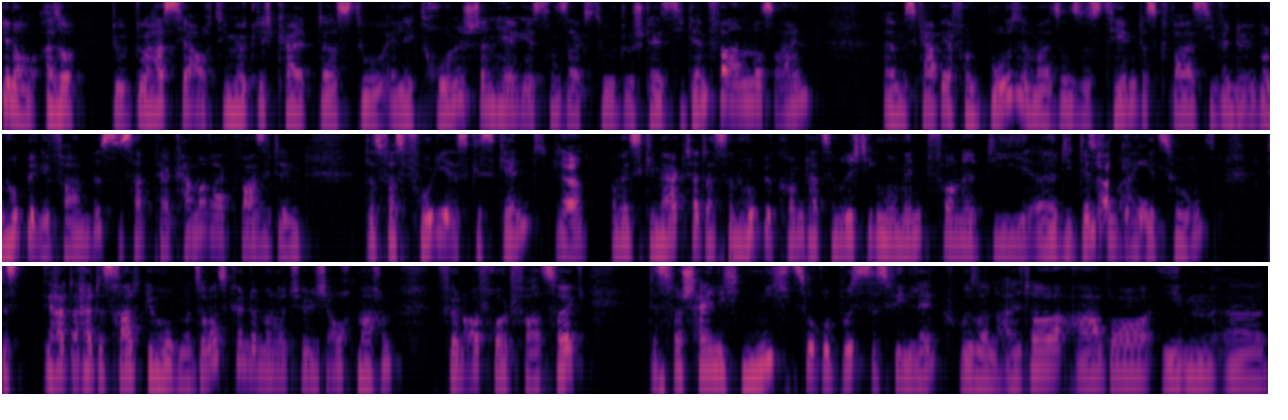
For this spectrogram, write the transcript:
Genau, also du, du hast ja auch die Möglichkeit, dass du elektronisch dann hergehst und sagst, du, du stellst die Dämpfer anders ein. Ähm, es gab ja von Bose mal so ein System, das quasi, wenn du über den Hubbel gefahren bist, das hat per Kamera quasi den, das, was vor dir ist, gescannt. Ja. Und wenn es gemerkt hat, dass ein Hubbel kommt, hat es im richtigen Moment vorne die, äh, die Dämpfung eingezogen. Das hat, hat das Rad gehoben. Und sowas könnte man natürlich auch machen für ein Offroad-Fahrzeug, das wahrscheinlich nicht so robust ist wie ein Landcruiser ein Alter, aber eben äh,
